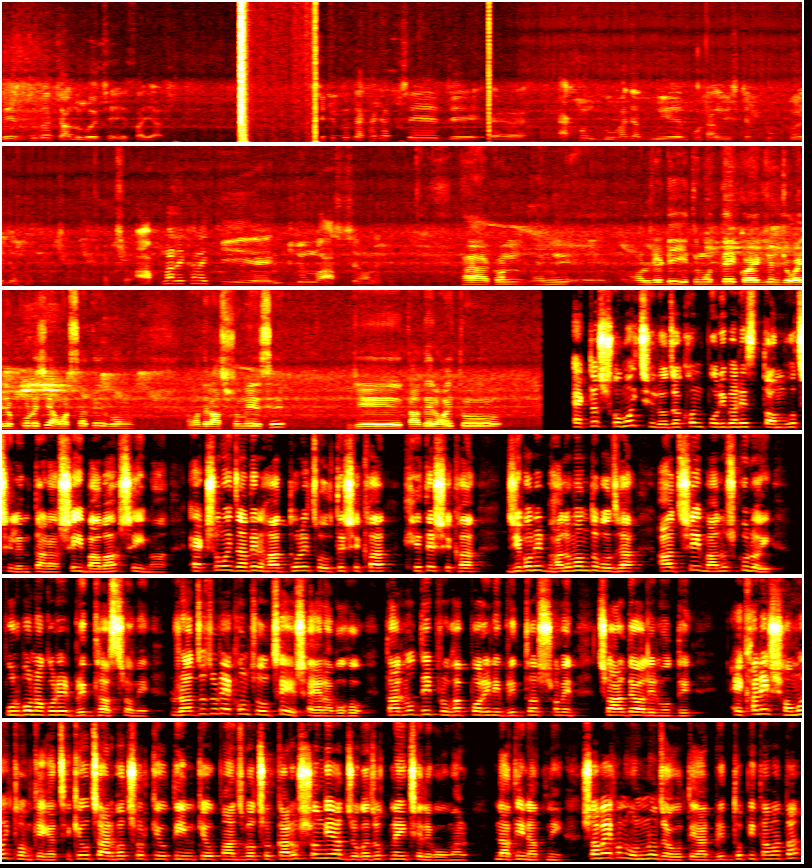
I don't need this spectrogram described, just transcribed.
দেশ জুড়ে চালু হয়েছে এসআইআর সেক্ষেত্রে দেখা যাচ্ছে যে এখন দু হাজার দুইয়ের ভোটার লিস্টের খুব প্রয়োজন হচ্ছে। আচ্ছা। আপনার এখানে কি কি জন্য আসছে অনেকে? হ্যাঁ এখন এমনি অলরেডি ইতিমধ্যেই কয়েকজন যোগাযোগ করেছে আমার সাথে এবং আমাদের আশ্রমে এসে যে তাদের হয়তো একটা সময় ছিল যখন পরিবারের স্তম্ভ ছিলেন তারা সেই বাবা সেই মা। একসময় যাদের হাত ধরে চলতে শেখা খেতে শেখা জীবনের ভালো মন্দ বোঝা, আজ সেই মানুষগুলোই পূর্বনগরের বৃদ্ধাশ্রমে। রাজ্য জুড়ে এখন চলছে এশায়ার আবহ। তার মধ্যেই প্রভাব পড়েনি বৃদ্ধাশ্রমের চার দেওয়ালের মধ্যে। এখানে সময় থমকে গেছে। কেউ চার বছর, কেউ তিন, কেউ পাঁচ বছর। কারোর সঙ্গে আর যোগাযোগ নেই ছেলে বৌমার, নাতি, নাতনি। সবাই এখন অন্য জগতে। আর বৃদ্ধ পিতামাতা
